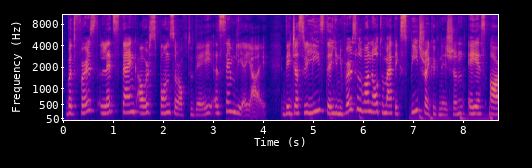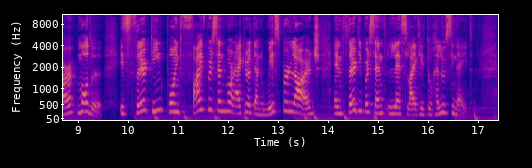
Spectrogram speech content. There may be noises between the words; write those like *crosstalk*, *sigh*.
But first, let's thank our sponsor of today, AssemblyAI. They just released the Universal One Automatic Speech Recognition ASR model. It's 13.5% more accurate than Whisper Large and 30% less likely to hallucinate.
